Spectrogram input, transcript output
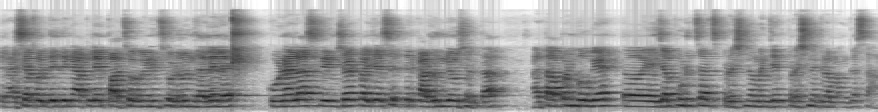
तर अशा पद्धतीने आपले पाचवं गणित सोडवून झालेलं आहे. कोणाला स्क्रीनशॉट पाहिजे असेल तर काढून घेऊ शकता. आता आपण बघूयात याच्या पुढचाच प्रश्न म्हणजे प्रश्न क्रमांक सहा.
